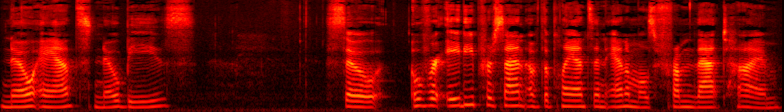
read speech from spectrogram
No ants, no bees. So, over 80% of the plants and animals from that time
